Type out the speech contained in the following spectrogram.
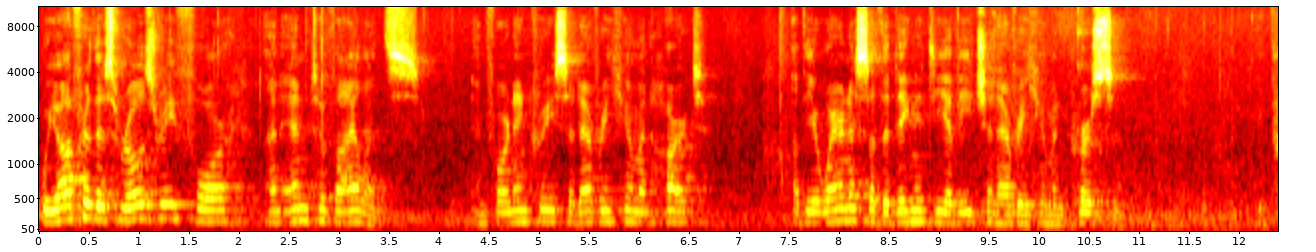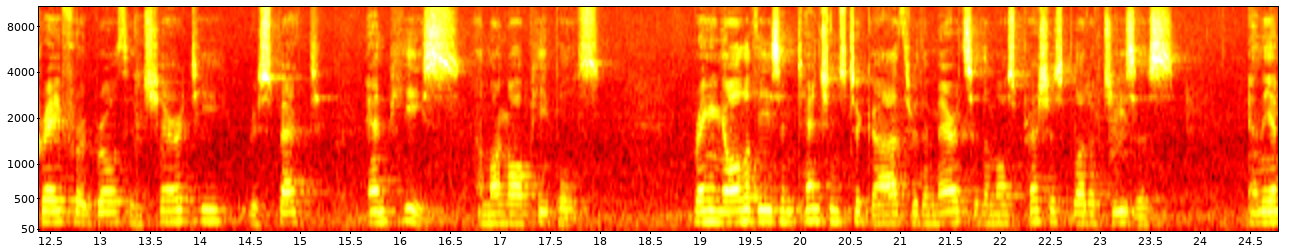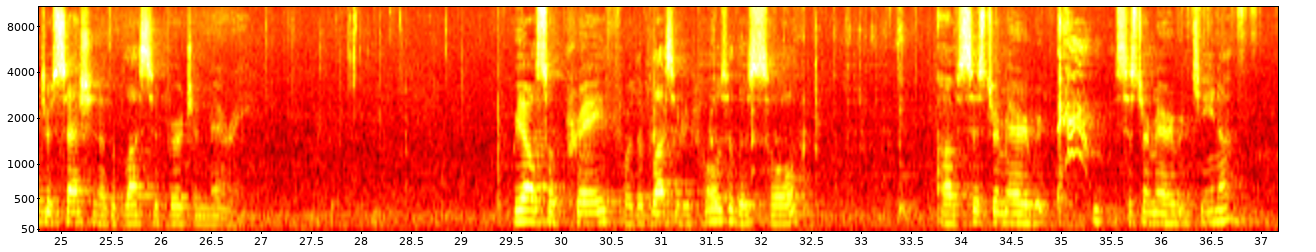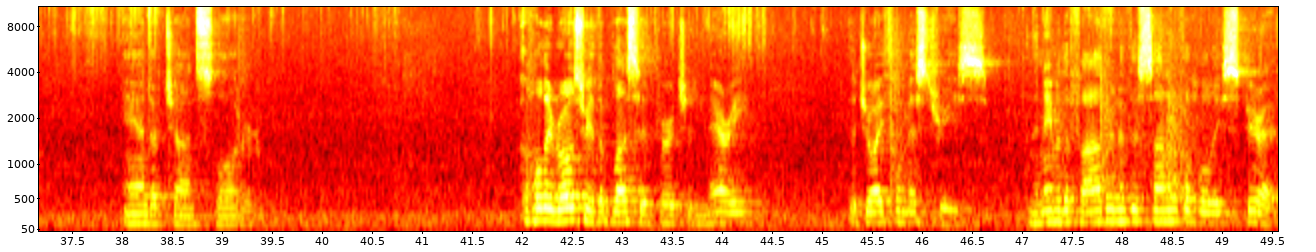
We offer this rosary for an end to violence and for an increase in every human heart of the awareness of the dignity of each and every human person. We pray for a growth in charity, respect, and peace among all peoples, bringing all of these intentions to God through the merits of the most precious blood of Jesus and the intercession of the Blessed Virgin Mary. We also pray for the blessed repose of the soul of Sister Mary, Sister Mary Regina and of John Slaughter. The Holy Rosary of the Blessed Virgin Mary, the joyful mysteries. In the name of the Father, and of the Son, and of the Holy Spirit.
